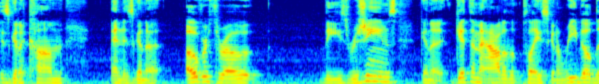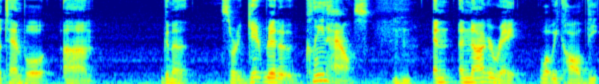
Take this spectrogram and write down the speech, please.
is going to come and is going to overthrow these regimes, gonna get them out of the place, gonna rebuild the temple, um, gonna sort of get rid of clean house, and inaugurate what we call the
